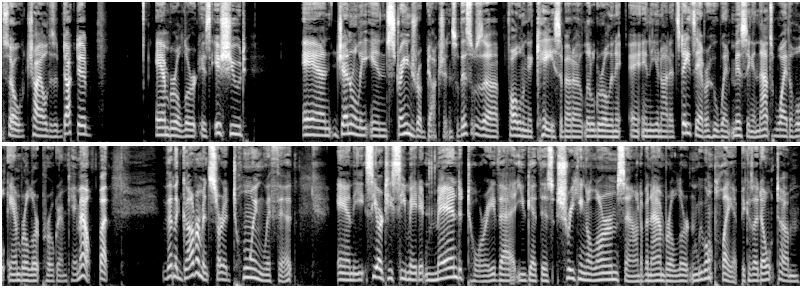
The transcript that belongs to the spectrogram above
So, child is abducted, Amber Alert is issued, and generally in stranger abduction. So this was uh, following a case about a little girl in in the United States, Amber, who went missing, and that's why the whole Amber Alert program came out. But then the government started toying with it, and the CRTC made it mandatory that you get this shrieking alarm sound of an Amber Alert, and we won't play it because I don't. Um,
